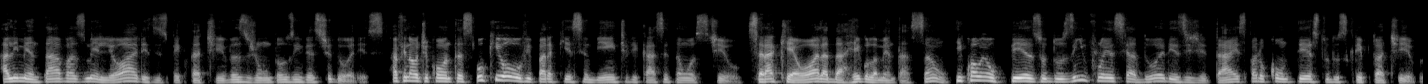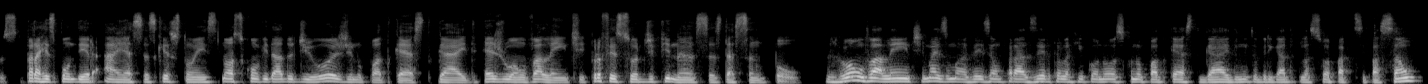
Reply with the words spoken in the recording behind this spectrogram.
alimentava as melhores expectativas junto aos investidores. Afinal de contas, o que houve para que esse ambiente ficasse tão hostil? Será que é hora da regulamentação? E qual é o peso dos influenciadores digitais para o contexto dos criptoativos? Para responder a essas questões, nosso convidado de hoje no podcast Guide é João Valente, professor de finanças da Sampo. João Valente, mais uma vez é um prazer tê-lo aqui conosco no podcast Guide. Muito obrigado pela sua participação.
